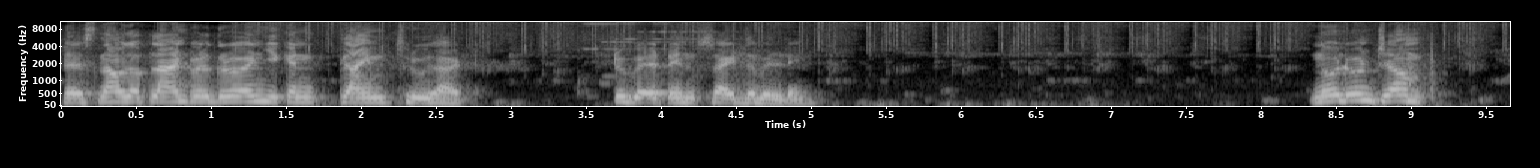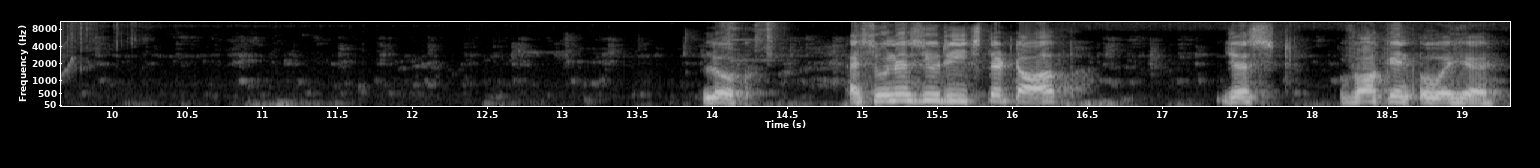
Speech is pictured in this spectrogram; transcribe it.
Yes, now the plant will grow and you can climb through that to get inside the building. No, don't jump. Look, as soon as you reach the top, just walk in over here.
